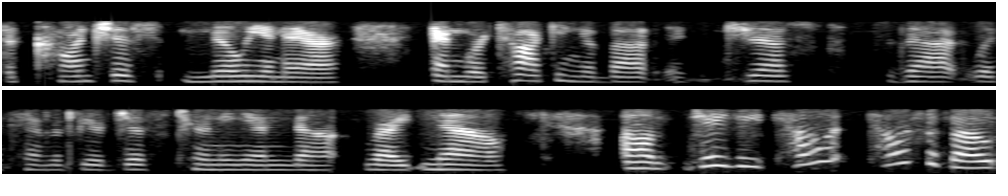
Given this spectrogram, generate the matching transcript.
The Conscious Millionaire, and we're talking about just that with him. If you're just tuning in uh, right now, um, J.V., tell tell us about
